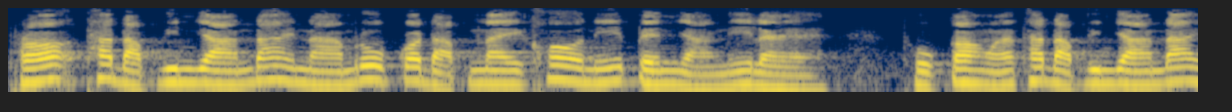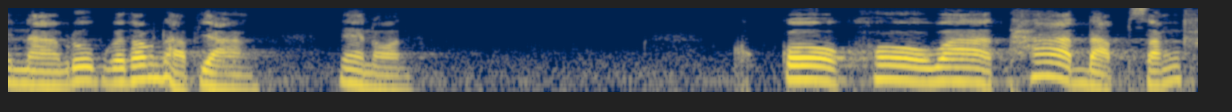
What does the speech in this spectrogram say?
เพราะถ้าดับวิญญาณได้นามรูปก็ดับในข้อนี้เป็นอย่างนี้แหละ ถูกต้องนะถ้าดับวิญญาณได้นามรูปก็ต้องดับอย่างแน่นอน ก็ข้อว่าถ้าดับสังข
